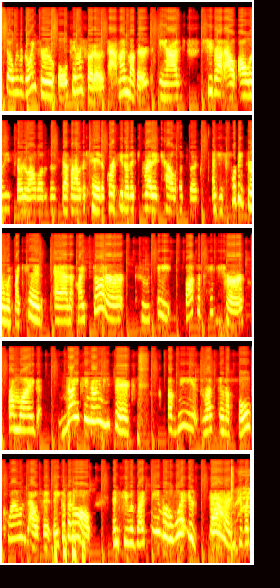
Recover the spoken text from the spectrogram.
So we were going through old family photos at my mother's, and she brought out all of these photo albums and stuff when I was a kid. Of course, you know, the dreaded childhood books. And she's flipping through them with my kids, and my daughter, who's eight, spots a picture from like 1996 of me dressed in a full clown's outfit, makeup and all. And she was like, Nemo, what is that? And she's like,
